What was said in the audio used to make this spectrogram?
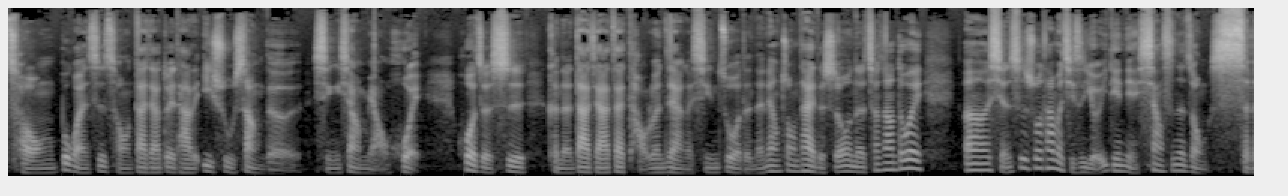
从不管是从大家对他的艺术上的形象描绘，或者是可能大家在讨论这两个星座的能量状态的时候呢，常常都会。呃，显示说他们其实有一点点像是那种审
